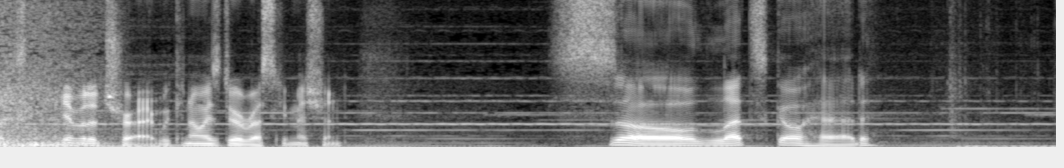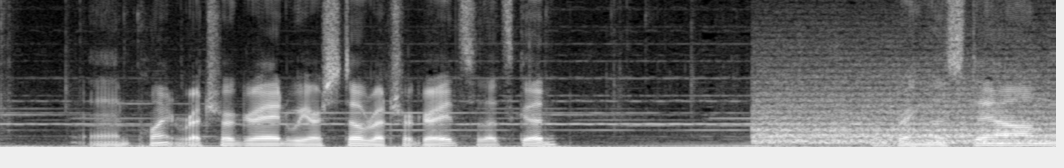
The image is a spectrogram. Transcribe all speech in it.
Let's give it a try. We can always do a rescue mission. So, let's go ahead and point retrograde. We are still retrograde, so that's good. We'll bring this down.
